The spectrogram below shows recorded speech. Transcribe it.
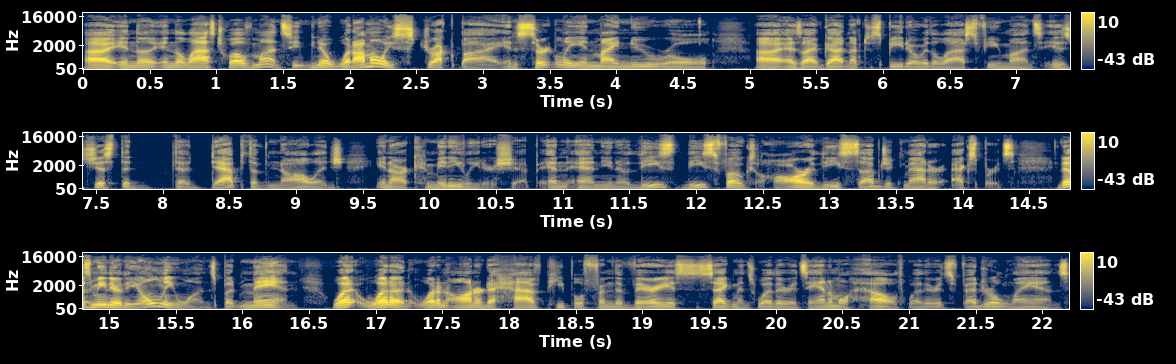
uh, in the in the last 12 months. You know, what I'm always struck by, and certainly in my new role as I've gotten up to speed over the last few months, is just the the depth of knowledge in our committee leadership. And and you know, these these folks are these subject matter experts. It doesn't mean they're the only ones, but man, what what a what an honor to have people from the various segments, whether it's animal health, whether it's federal lands,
